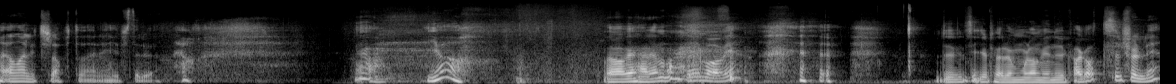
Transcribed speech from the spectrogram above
han er litt slapp til å være hipsterlue. Ja. Ja, ja, Da var vi her igjen, da. Det var vi. Du vil sikkert høre om hvordan min uke har gått. Selvfølgelig.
